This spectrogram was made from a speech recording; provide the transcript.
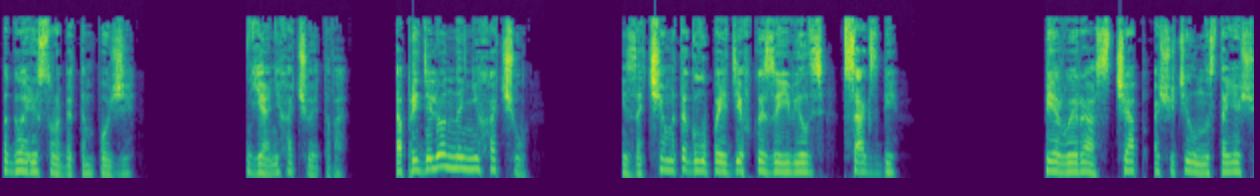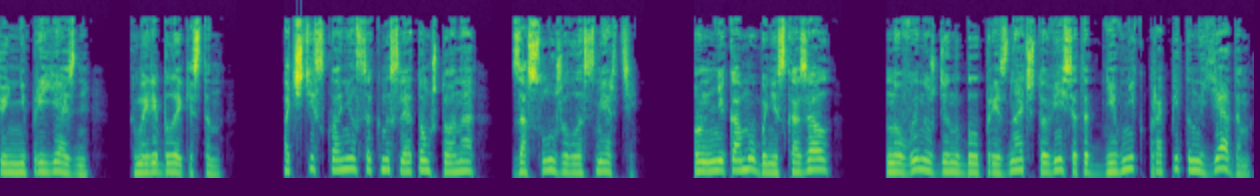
Поговорю с Робертом позже. Я не хочу этого. Определенно не хочу. И зачем эта глупая девка заявилась в Саксби? Первый раз Чап ощутил настоящую неприязнь к Мэри Блэкистон, почти склонился к мысли о том, что она заслуживала смерти. Он никому бы не сказал, но вынужден был признать, что весь этот дневник пропитан ядом,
